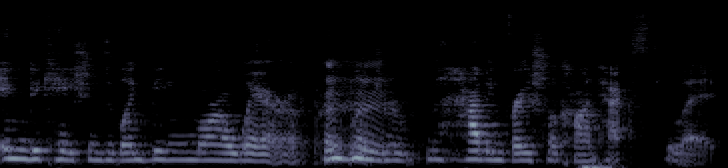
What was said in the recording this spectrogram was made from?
indications of like being more aware of privilege or having racial context to it.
